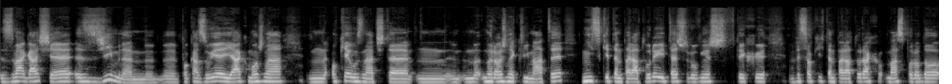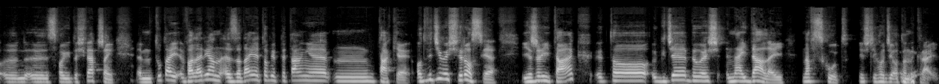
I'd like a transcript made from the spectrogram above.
zmaga się z zimnem, pokazuje, jak można okiełznać te mroźne klimaty, niskie temperatury i też również w tych wysokich temperaturach ma sporo do swoich doświadczeń. Tutaj Walerian zadaje tobie pytanie mm, takie. Odwiedziłeś Rosję? Jeżeli tak, to gdzie byłeś najdalej na wschód, jeśli chodzi o ten mhm. kraj?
